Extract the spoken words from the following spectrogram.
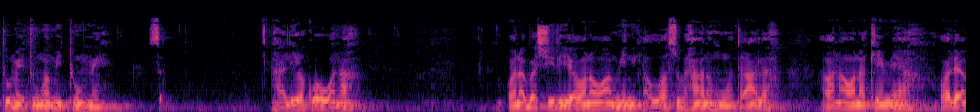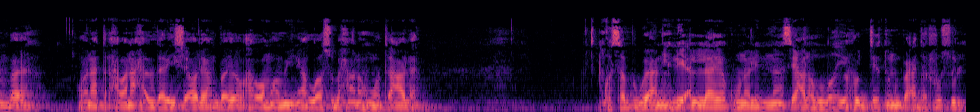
tumetuma mitume hali ya kuwa wana wanabashiria wanaoamini Allah subhanahu wa ta'ala wana wanakemea wale ambao wanahadharisha wale ambao hawamwamini Allah subhanahu wa ta'ala. Kwa sababu gani? Lialla yakuna linnasi ala Allah hujjatun ba'da ar-rusul.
